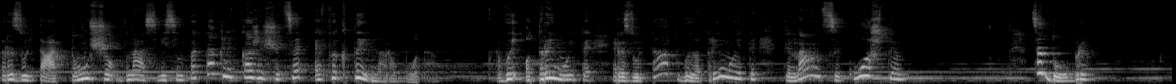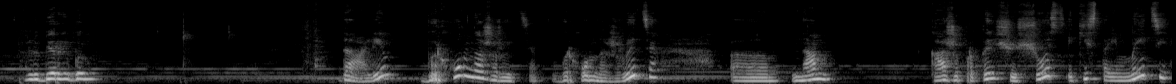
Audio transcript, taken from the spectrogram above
результат, тому що в нас вісім пентаклів каже, що це ефективна робота. Ви отримуєте результат, ви отримуєте фінанси, кошти. Це добре, любі риби. Далі Верховна Жриця. Верховна Жриця е, нам каже про те, що щось, якісь таємниці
